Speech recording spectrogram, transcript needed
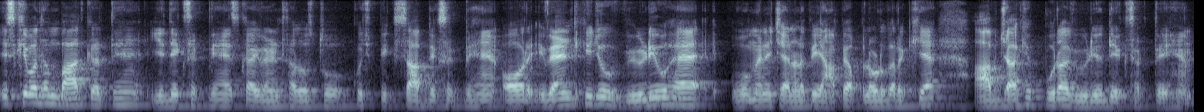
इसके बाद हम बात करते हैं, ये देख सकते हैं इसका इवेंट था दोस्तों, कुछ पिक्स आप देख सकते हैं और इवेंट की जो वीडियो है वो मैंने चैनल पर यहाँ पर अपलोड कर रखी है, आप जाके पूरा वीडियो देख सकते हैं।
